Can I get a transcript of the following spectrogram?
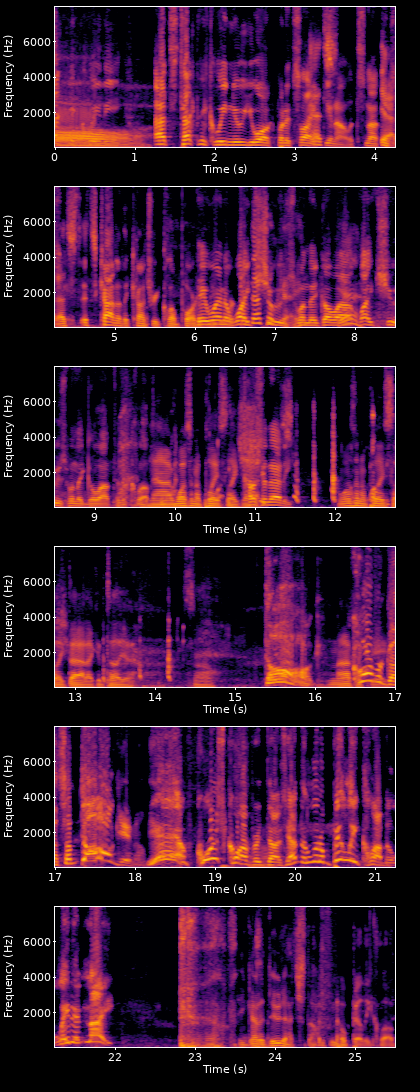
technically the oh. that's technically New York, but it's like That's- you know, it's not. the Yeah, same. that's it's kind of the country club part. They of New wear the York, white shoes okay. when they go out. Yeah. White shoes when they go out to the club. Nah, it wasn't a place like that. Cousin Eddie. It wasn't a place like that. I can tell you. So Dog. Not Carver got some dog in him. Yeah, of course Carver oh. does. He had the little Billy Club late at night. You got to do that stuff. no Billy Club.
